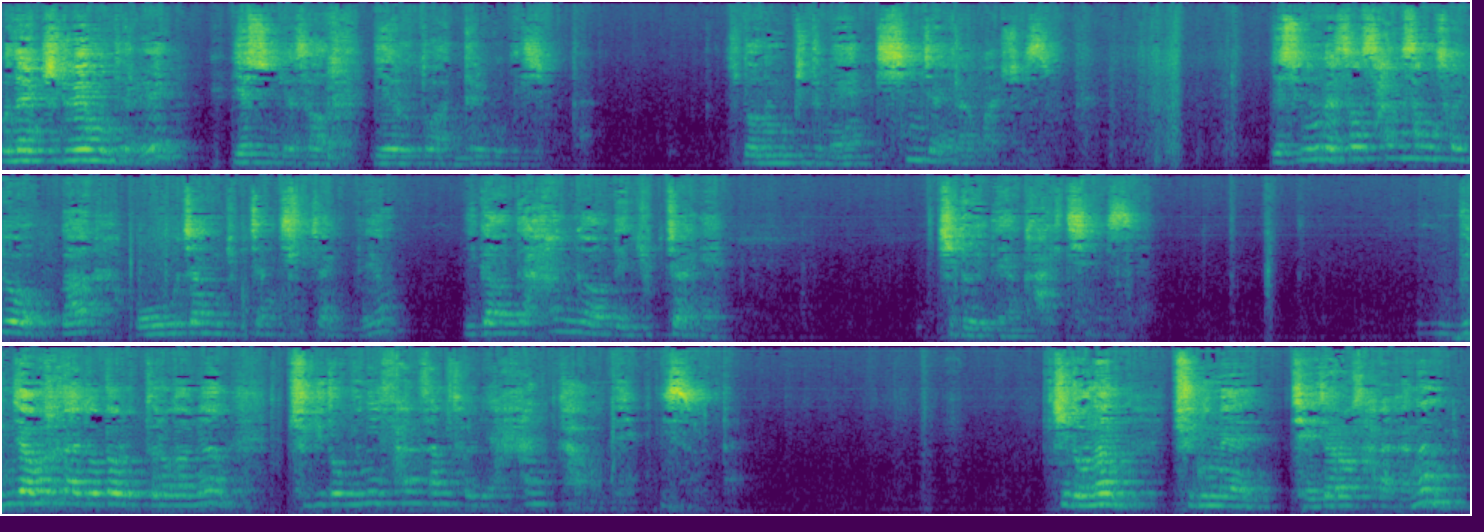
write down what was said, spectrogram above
오늘 기도의 문제를 예수님께서 예로 또한 들고 계십니다. 기도는 믿음의 심장이라고 할 수 있습니다. 예수님께서 산상설교가 5장, 6장, 7장인데요. 이 가운데 한가운데 6장에 기도에 대한 가르침이 있어요. 문장으로 따져 들어가면 주기도문이 산상설교의 한가운데 있습니다. 기도는 주님의 제자로 살아가는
